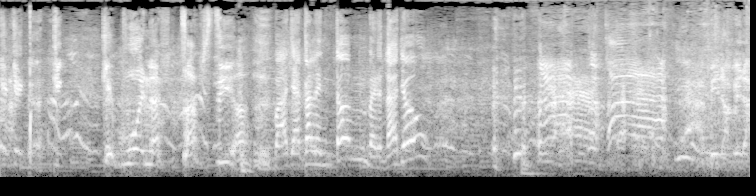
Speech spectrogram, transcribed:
¿Qué, qué, qué, qué, qué buena estás, tía! Vaya calentón, ¿verdad, Joe? ¡Mira, mira!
